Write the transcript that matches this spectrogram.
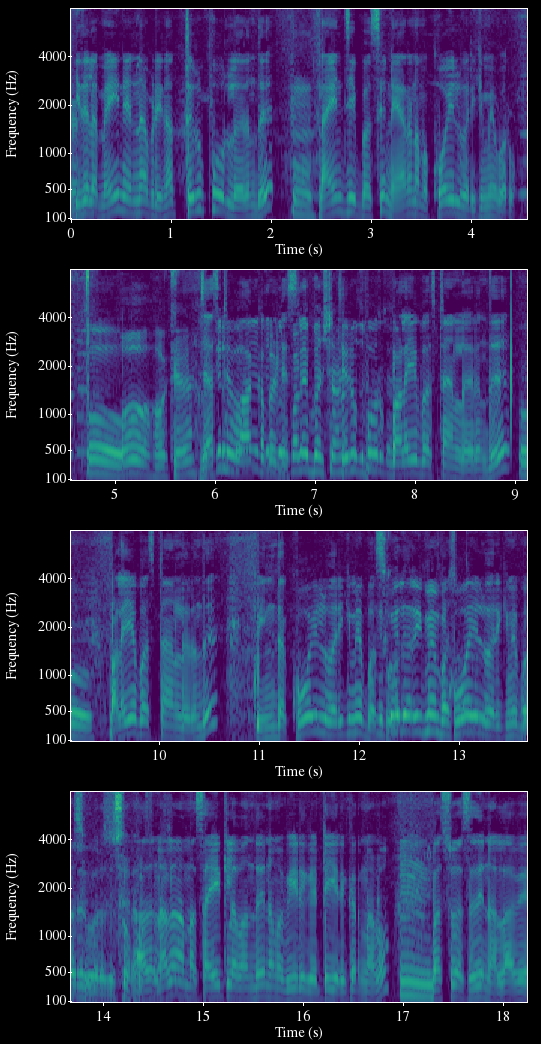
இதுல மெயின் என்ன அப்படின்னா திருப்பூர்ல இருந்து நைன் ஜி பஸ் நேரா நம்ம கோயில் வரைக்குமே வரும். ஓ. ஓ okay just Tiruppur walkable Tiruppur பழைய பஸ் ஸ்டாண்ட்ல இருந்து பழைய பஸ் ஸ்டாண்ட்ல இருந்து இந்த கோயில் வரைக்குமே பஸ் கோயில் வரைக்குமே bus கோயில் வரைக்குமே பஸ் வருது சார் அதனால நம்ம சைட்ல வந்து நம்ம வீடு கட்டி இருக்கிறனாலும் பஸ் வசதி நல்லாவே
